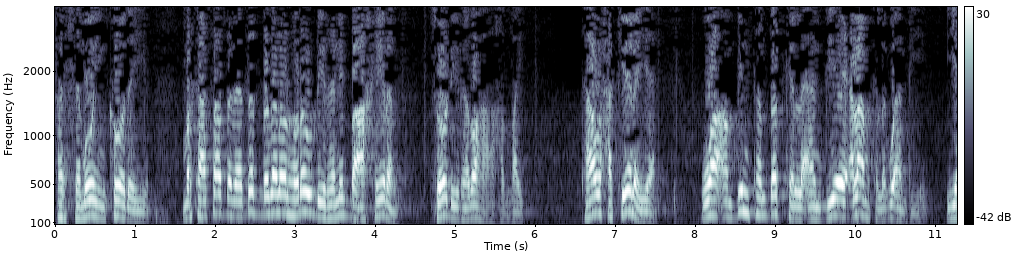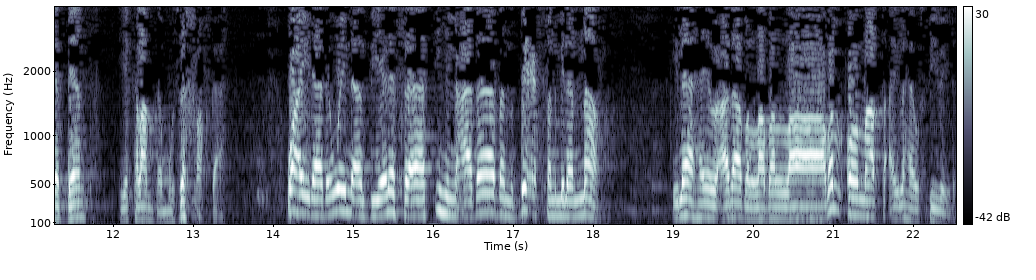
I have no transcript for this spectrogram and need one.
farsamooyinkooda iyo markaasaa dabee dad badan oon hore u dhiiraninba akhiiran soo dhiirado ha hadlay. Taa waxaa keenaya waa ambintan dadka la ambiyey iclaamka lagu ambiyey iyo beenta iyo kalaamka musakhrafka ah. Waxay yidhahdeen wayna ambiyeene faaatihim cadaaban dicfan min annaar. Ilaahay ow cadaaba laban laaban oo naarta a ilahay siibayda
